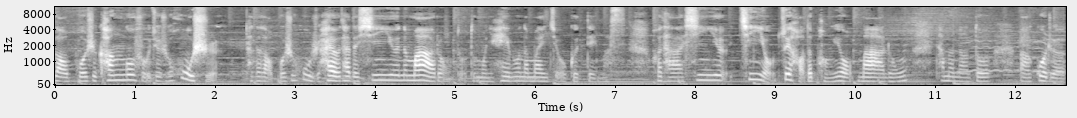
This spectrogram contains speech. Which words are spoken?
老婆是康国夫，就是护士，他的老婆是护士，还有他的新友的马龙都多么尼黑波的麦酒格德马斯，和他新友亲友最好的朋友马龙，他们呢都啊过着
